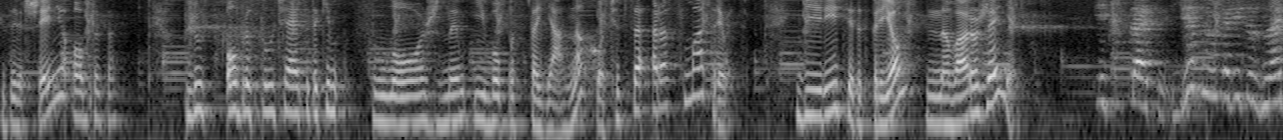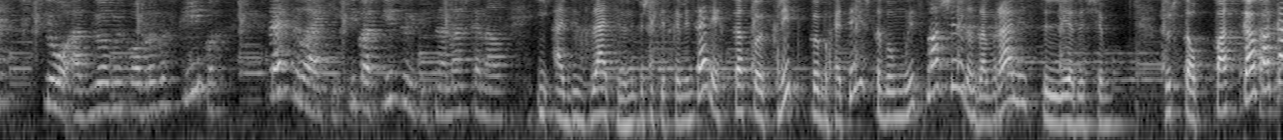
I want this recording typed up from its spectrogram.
завершение образа. Плюс образ получается таким сложным, и его постоянно хочется рассматривать. Берите этот прием на вооружение. И, кстати, если вы хотите знать все о звездных образах в клипах, ставьте лайки и подписывайтесь на наш канал. И обязательно напишите в комментариях, какой клип вы бы хотели, чтобы мы с Машей разобрали следующим. Ну что, пока-пока!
